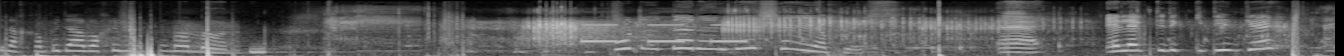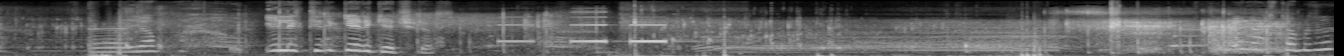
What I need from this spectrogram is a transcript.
Bir dakika bir daha bakayım ben anlamadım. Burada herhalde şey yapıyoruz. Ee, elektrik gidince e, yap, elektrik geri geçiriyoruz. Ben hastamızı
